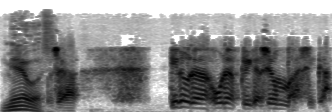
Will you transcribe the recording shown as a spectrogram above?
Mira vos. O sea, tiene una, una explicación básica.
